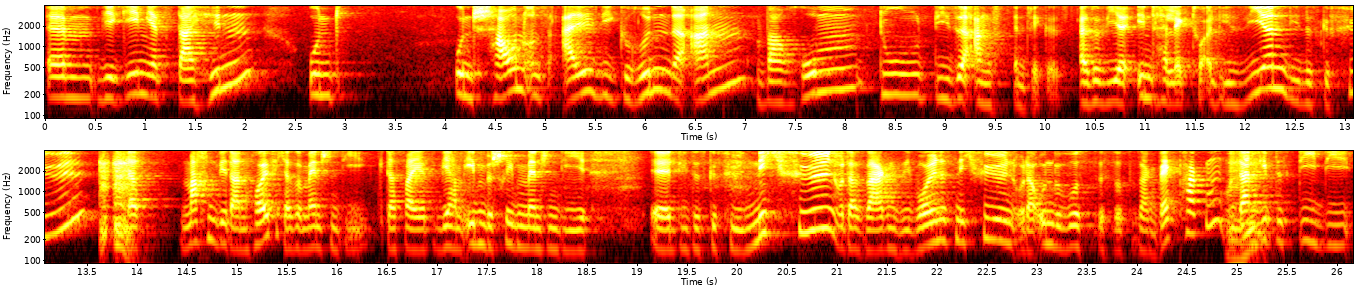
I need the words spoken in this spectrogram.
ähm, wir gehen jetzt dahin und und schauen uns all die Gründe an, warum du diese Angst entwickelst. Also wir intellektualisieren dieses Gefühl, das machen wir dann häufig, also Menschen, die, das war jetzt, wir haben eben beschrieben, Menschen, die äh, dieses Gefühl nicht fühlen oder sagen, sie wollen es nicht fühlen oder unbewusst es sozusagen wegpacken. Und mhm. dann gibt es die, die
